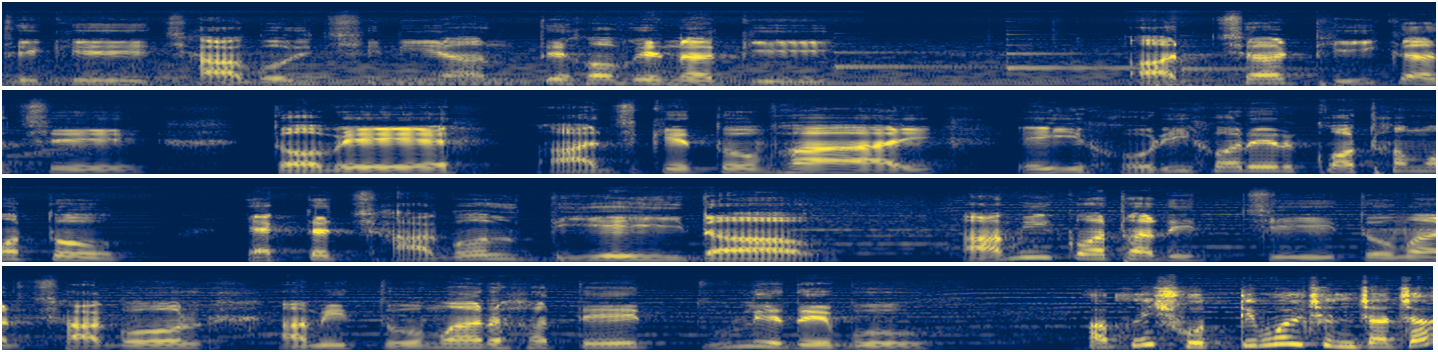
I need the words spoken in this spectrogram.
থেকে ছাগল ছিনিয়ে আনতে হবে নাকি? আচ্ছা ঠিক আছে। তবে আজকে তো ভাই এই হরিহরের কথা মতো একটা ছাগল দিয়েই দাও। আমি কথা দিচ্ছি তোমার ছাগল আমি তোমার হাতে তুলে দেব। আপনি সত্যি বলছেন চাচা?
